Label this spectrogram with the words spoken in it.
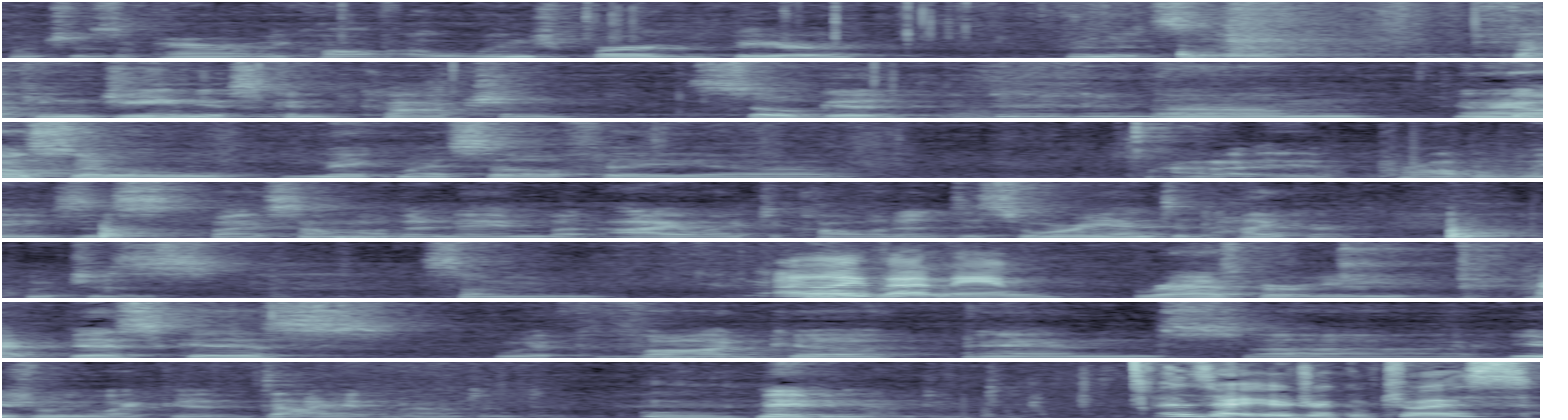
which is apparently called a Lynchburg beer, and it's a fucking genius concoction. So good. Um, and I also make myself a. Uh, I don't, it probably exists by some other name, but I like to call it a disoriented hiker, which is some I like that little bit of name. Raspberry hibiscus with vodka and uh, usually like a diet Mountain Dew, Mm. maybe Mountain Dew. Is that your drink of choice?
